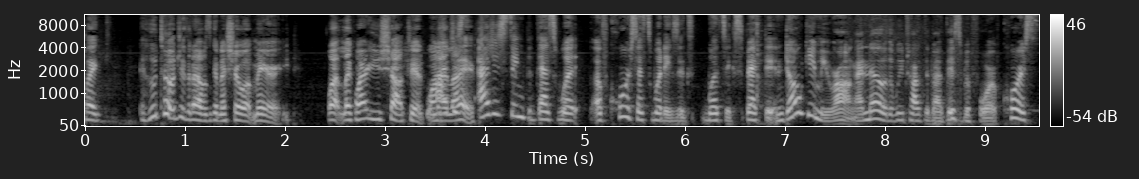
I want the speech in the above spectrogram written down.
Like, who told you that I was going to show up married? What? Like, why are you shocked at Well, my I just, life? I just think that that's what, of course, that's what is what's expected. And don't get me wrong, I know that we've talked about this before. Of course,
